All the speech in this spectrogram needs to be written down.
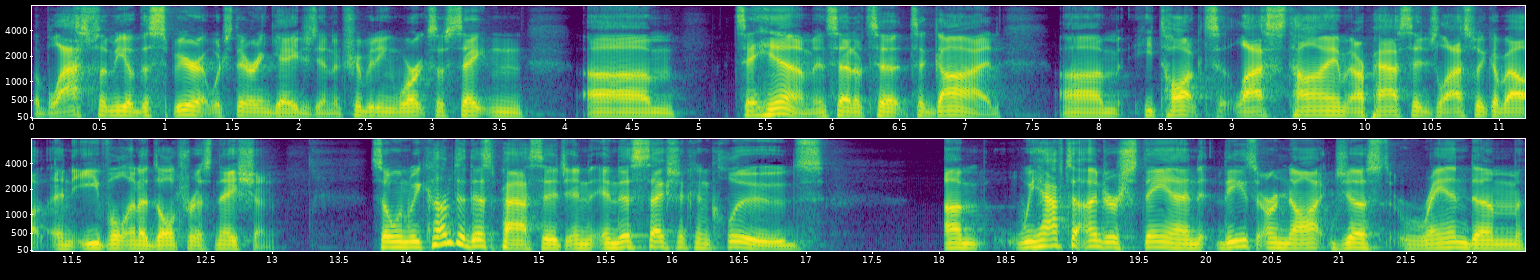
the blasphemy of the spirit which they're engaged in, attributing works of Satan. Um, to him instead of to, to God. Um, he talked last time, our passage last week, about an evil and adulterous nation. So when we come to this passage, and, and this section concludes, um, we have to understand these are not just random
